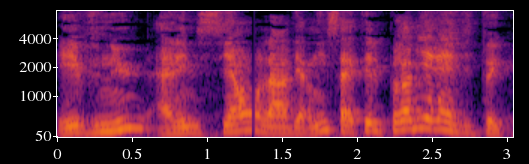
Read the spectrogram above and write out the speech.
est venu à l'émission l'an dernier. Ça a été le premier invité.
